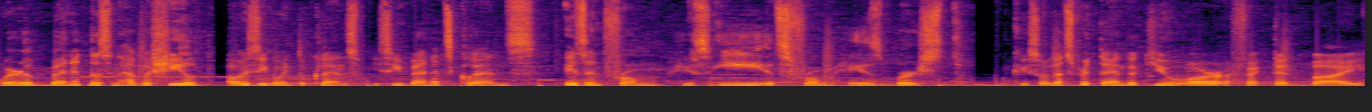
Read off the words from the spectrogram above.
where Bennett doesn't have a shield, how is he going to cleanse? You see, Bennett's cleanse isn't from his E, it's from his burst. Okay, so let's pretend that you are affected by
